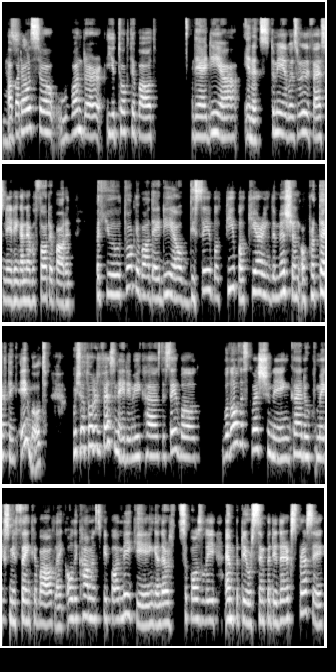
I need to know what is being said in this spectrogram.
Yes. Uh, but also wonder you talked about the idea and it's to me it was really fascinating. I never thought about it. But you talk about the idea of disabled people carrying the mission of protecting abled which i thought is fascinating because disabled with all this questioning kind of makes me think about like all the comments people are making and their supposedly empathy or sympathy they're expressing.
